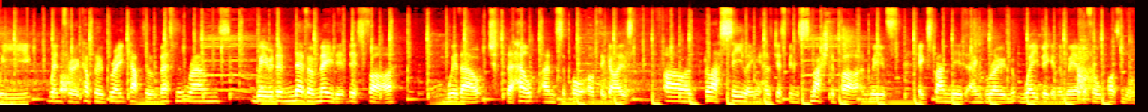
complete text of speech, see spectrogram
We went through a couple of great capital investment rounds. We would have never made it this far without the help and support of the guys. Our glass ceiling has just been smashed apart and we've expanded and grown way bigger than we ever thought possible.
